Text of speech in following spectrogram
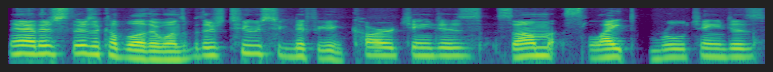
yeah, there's there's a couple other ones, but there's two significant card changes, some slight rule changes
